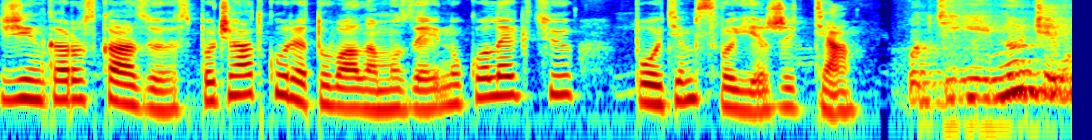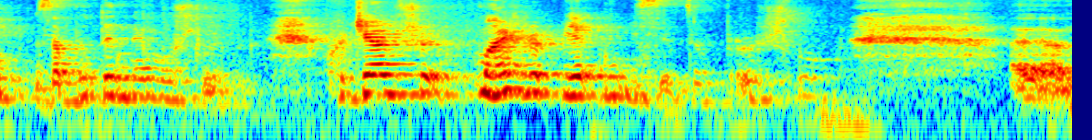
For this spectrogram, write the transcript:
Жінка розказує, спочатку рятувала музейну колекцію, потім своє життя. От тієї ночі забути неможливо. Хоча вже майже 5 місяців пройшло. Е,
